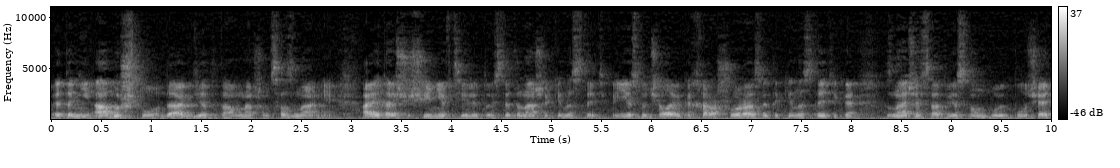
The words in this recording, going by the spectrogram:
Это не абы что, да, где-то там в нашем сознании, а это ощущение в теле, то есть это наша кинестетика. Если у человека хорошо развита кинестетика, значит, соответственно, он будет получать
